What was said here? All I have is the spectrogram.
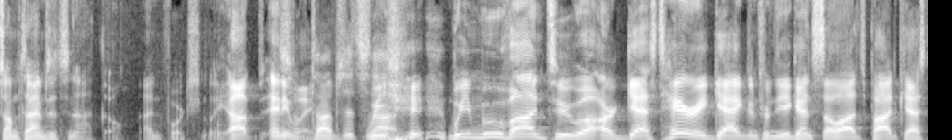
Sometimes it's not, though, unfortunately. Uh, anyway, Sometimes it's we, not. we move on to uh, our guest, Harry Gagnon from the Against All Odds podcast.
